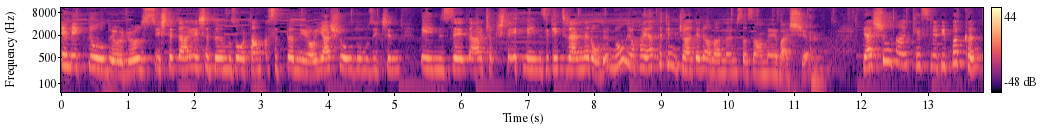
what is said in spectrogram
emekli oluyoruz, işte daha yaşadığımız ortam kısıtlanıyor, yaşlı olduğumuz için evimize daha çok işte ekmeğimizi getirenler oluyor. Ne oluyor? Hayattaki mücadele alanlarımız azalmaya başlıyor. Evet. Yaşlı olan kesme bir bakın,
